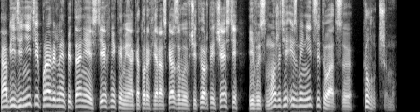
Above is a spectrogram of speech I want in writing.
Объедините правильное питание с техниками, о которых я рассказываю в четвертой части, и вы сможете изменить ситуацию к лучшему.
